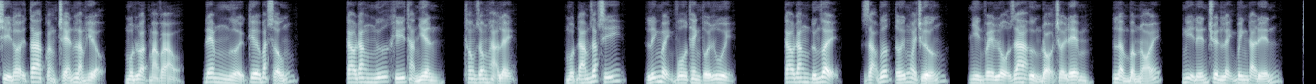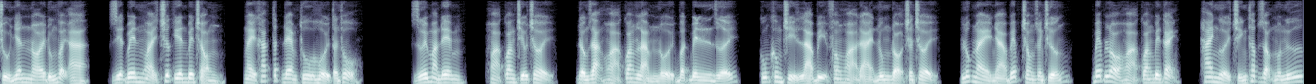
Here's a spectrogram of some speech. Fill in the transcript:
chỉ đợi ta quẳng chén làm hiệu, một loạt mà vào, đem người kia bắt sống. Cao đăng ngữ khí thản nhiên, thông dong hạ lệnh. Một đám giáp sĩ, lĩnh mệnh vô thanh tối lui. Cao đăng đứng dậy, dạo bước tới ngoài trướng, nhìn về lộ ra hưởng đỏ trời đêm, lẩm bẩm nói, nghĩ đến truyền lệnh binh đã đến, chủ nhân nói đúng vậy à diệt bên ngoài trước yên bên trong, ngày khác tất đem thu hồi tấn thổ. Dưới màn đêm, hỏa quang chiếu trời, đồng dạng hỏa quang làm nổi bật bên dưới, cũng không chỉ là bị phong hỏa đài nung đỏ chân trời, lúc này nhà bếp trong doanh trướng, bếp lò hỏa quang bên cạnh, hai người chính thấp giọng ngôn ngữ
